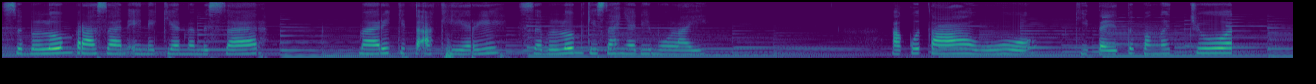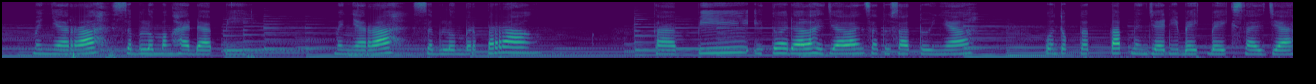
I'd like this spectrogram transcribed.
sebelum perasaan ini kian membesar, mari kita akhiri sebelum kisahnya dimulai. Aku tahu kita itu pengecut, menyerah sebelum menghadapi, menyerah sebelum berperang. Tapi itu adalah jalan satu-satunya untuk tetap menjadi baik-baik saja.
